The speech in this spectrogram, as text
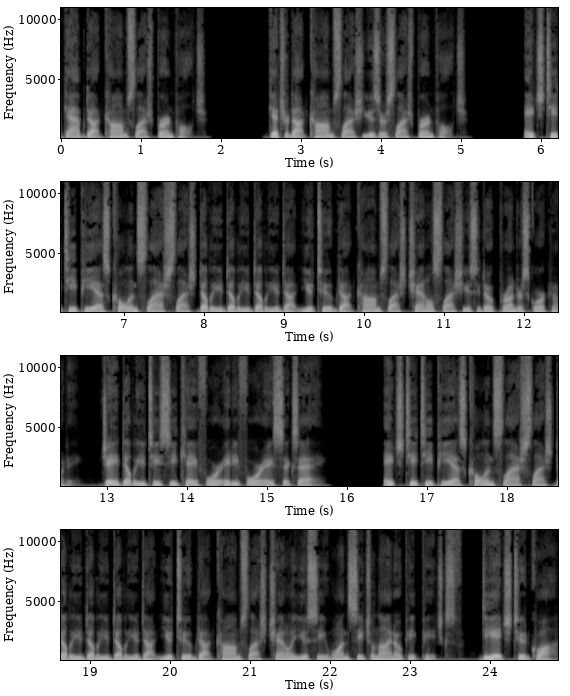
gab.com slash berndpulch gettr.com slash user slash berndpulch https colon slash slash www.youtube.com slash channel slash usidokper underscore knoti jwtck 484a6a https colon slash slash www.youtube.com slash channel uc1 sechel 9 opik dh 2 qua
